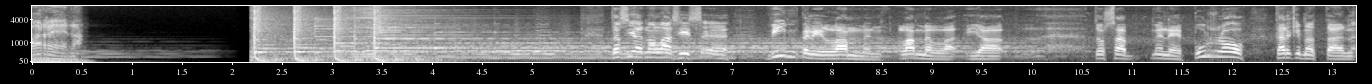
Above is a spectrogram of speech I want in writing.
Areena. Tosiaan ollaan siis Vimpelin lammen, lammella ja tuossa menee puro, tarkemmin ottaen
